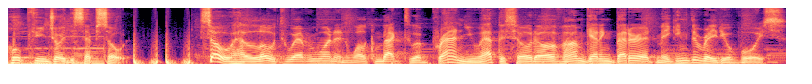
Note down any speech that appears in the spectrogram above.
Hope you enjoyed this episode. So, hello to everyone, and welcome back to a brand new episode of I'm Getting Better at Making the Radio Voice.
